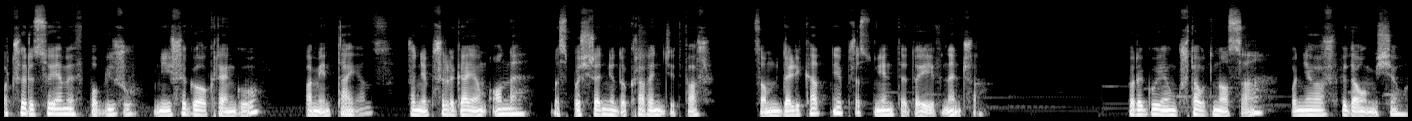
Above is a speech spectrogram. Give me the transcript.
Oczy rysujemy w pobliżu mniejszego okręgu, pamiętając, że nie przylegają one bezpośrednio do krawędzi twarzy. Są delikatnie przesunięte do jej wnętrza. Koryguję kształt nosa, ponieważ wydało mi się.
